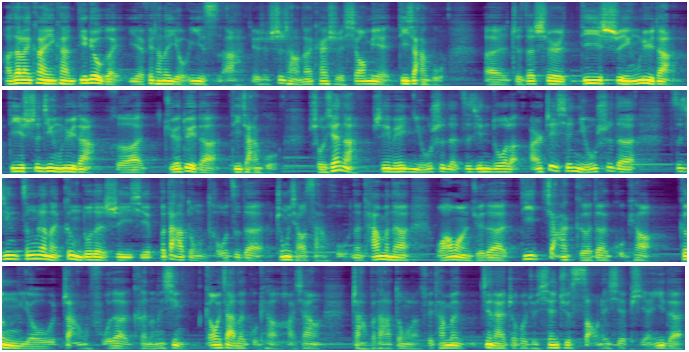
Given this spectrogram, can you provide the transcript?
好，再来看一看第六个，也非常的有意思啊，就是市场呢开始消灭低价股。呃，指的是低市盈率的、低市净率的和绝对的低价股。首先呢，是因为牛市的资金多了，而这些牛市的资金增量呢，更多的是一些不大懂投资的中小散户。那他们呢，往往觉得低价格的股票。更有涨幅的可能性，高价的股票好像涨不大动了，所以他们进来之后就先去扫那些便宜的，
